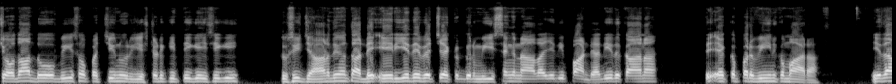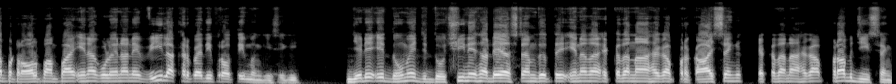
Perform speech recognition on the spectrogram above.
14/2/2025 ਨੂੰ ਰਜਿਸਟਰਡ ਕੀਤੀ ਗਈ ਸੀਗੀ। ਤੁਸੀਂ ਜਾਣਦੇ ਹੋ ਤੁਹਾਡੇ ਏਰੀਏ ਦੇ ਵਿੱਚ ਇੱਕ ਗੁਰਮੀਤ ਸਿੰਘ ਨਾਂ ਦਾ ਜਿਹਦੀ ਭਾਂਡਿਆਂ ਦੀ ਦੁਕਾਨ ਆ ਤੇ ਇੱਕ ਪ੍ਰਵੀਨ ਕੁਮਾਰ ਆ। ਇਹਦਾ ਪੈਟਰੋਲ ਪੰਪ ਆ ਇਹਨਾਂ ਕੋਲ ਇਹਨਾਂ ਨੇ 20 ਲੱਖ ਰੁਪਏ ਦੀ ਫਰੌਤੀ ਮੰਗੀ ਸੀਗੀ। ਜਿਹੜੇ ਇਹ ਦੋਵੇਂ ਦੋਸ਼ੀ ਨੇ ਸਾਡੇ ਇਸ ਟਾਈਮ ਦੇ ਉੱਤੇ ਇਹਨਾਂ ਦਾ ਇੱਕ ਦਾ ਨਾਮ ਹੈਗਾ ਪ੍ਰਕਾਸ਼ ਸਿੰਘ ਇੱਕ ਦਾ ਨਾਮ ਹੈਗਾ ਪ੍ਰਭਜੀਤ ਸਿੰਘ।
